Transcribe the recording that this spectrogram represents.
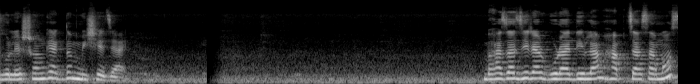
ঝোলের সঙ্গে একদম মিশে যায়। ভাজা জিরার গুঁড়া দিলাম হাফ চা চামচ।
